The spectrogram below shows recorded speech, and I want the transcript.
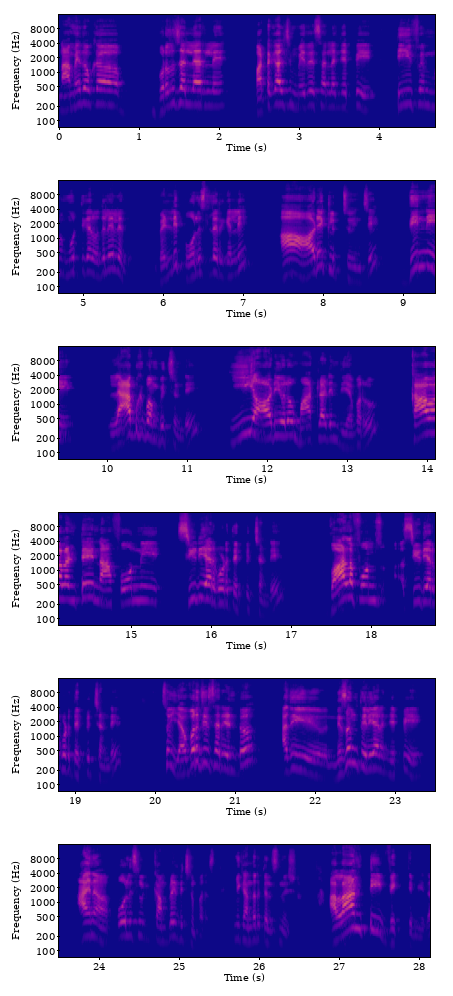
నా మీద ఒక బురద చల్లారులే బట్టకాల్చి మీదేశారులే అని చెప్పి టీఎఫ్ఎం మూర్తి గారు వదిలేదు వెళ్ళి పోలీసుల దగ్గరికి వెళ్ళి ఆ ఆడియో క్లిప్ చూపించి దీన్ని ల్యాబ్కి పంపించండి. ఈ ఆడియోలో మాట్లాడింది ఎవరు? కావాలంటే నా ఫోన్ని సిడిఆర్ కూడా తెప్పించండి. వాళ్ళ ఫోన్ సిడిఆర్ కూడా తెప్పించండి. సో ఎవరు చేశారు ఏంటో అది నిజం తెలియాలని చెప్పి ఆయన పోలీసులకి కంప్లైంట్ ఇచ్చిన పరిస్థితి. మీకు అందరికీ తెలిసిన విషయం. అలాంటి వ్యక్తి మీద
